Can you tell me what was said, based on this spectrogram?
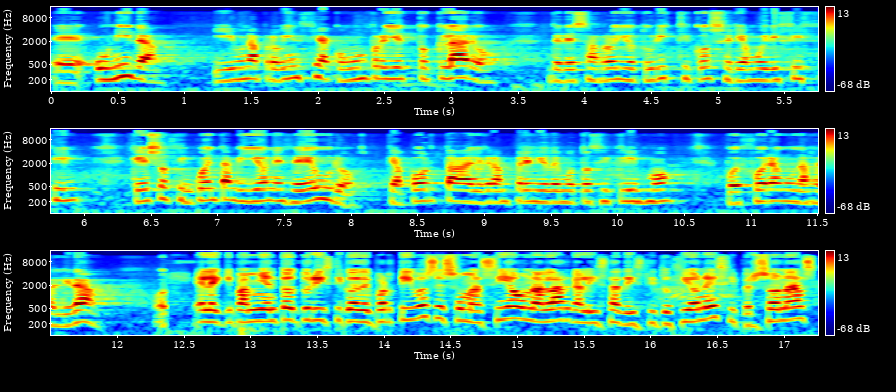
eh, unida y una provincia con un proyecto claro de desarrollo turístico, sería muy difícil que esos 50 millones de euros que aporta el Gran Premio de Motociclismo pues fueran una realidad. El equipamiento turístico deportivo se suma así a una larga lista de instituciones y personas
